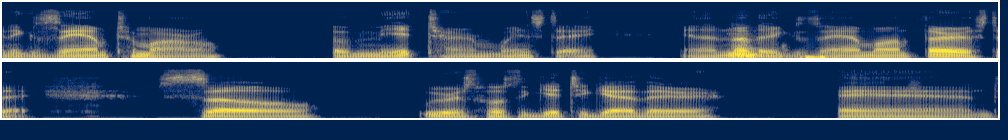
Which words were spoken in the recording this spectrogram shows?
an exam tomorrow, a midterm Wednesday, and another Ooh. exam on Thursday. So we were supposed to get together and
